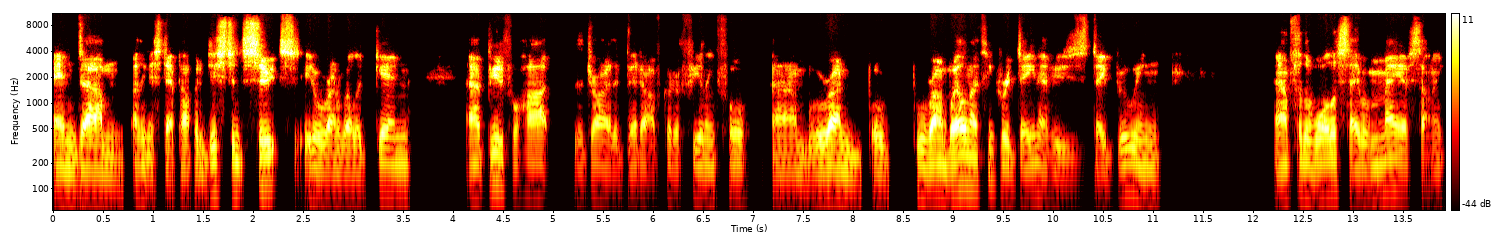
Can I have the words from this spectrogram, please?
And um, I think a step up in distance suits. It'll run well again. Uh, beautiful heart. The drier the better. I've got a feeling for. Um, will run will, will run well, and I think Redina, who's debuting uh, for the Wallace stable may have something.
